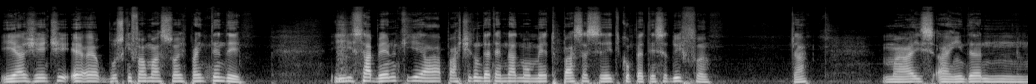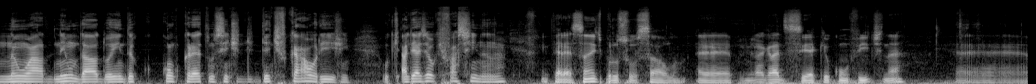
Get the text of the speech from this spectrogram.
e a gente eh, busca informações para entender. E sabendo que a partir de um determinado momento passa a ser de competência do IFAM, tá? Mas ainda não há nenhum dado ainda concreto no sentido de identificar a origem. O que, aliás, é o que fascina, né? Interessante, professor Saulo. É, primeiro agradecer aqui o convite, né? É,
